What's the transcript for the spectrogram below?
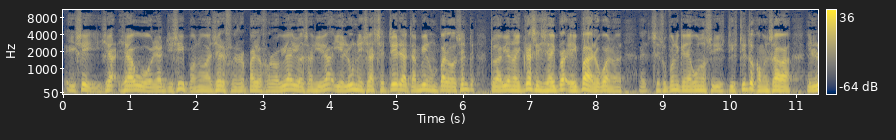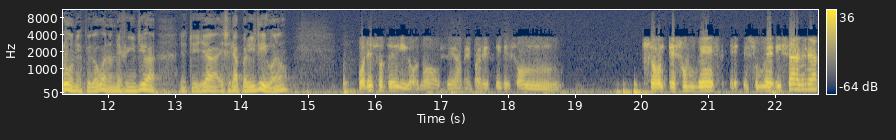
Y sí, ya, ya hubo el anticipo, ¿no? Ayer fer- paro ferroviario de sanidad y el lunes ya se tera también un paro docente. Todavía no hay clases y hay, hay paro. Bueno, eh, se supone que en algunos dis- distritos comenzaba el lunes, pero bueno, en definitiva este, ya es el aperitivo, ¿no? Por eso te digo, ¿no? O sea, me parece que son son es un mes es un mes bisagra,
